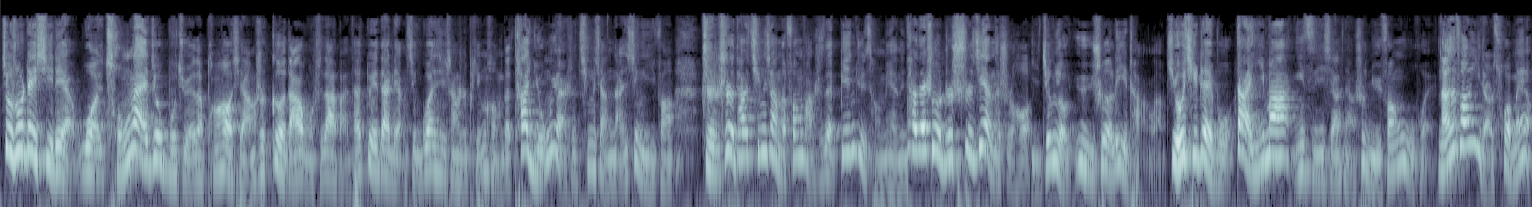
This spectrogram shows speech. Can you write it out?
就说这系列，我从来就不觉得彭浩翔是各打五十大板，他对待两性关系上是平衡的，他永远是倾向男性一方，只是他倾向的方法是在编剧层面的。他在设置事件的时候已经有预设立场了，尤其这部大姨妈，你仔细想想，是女方误会，男方一点错没有，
